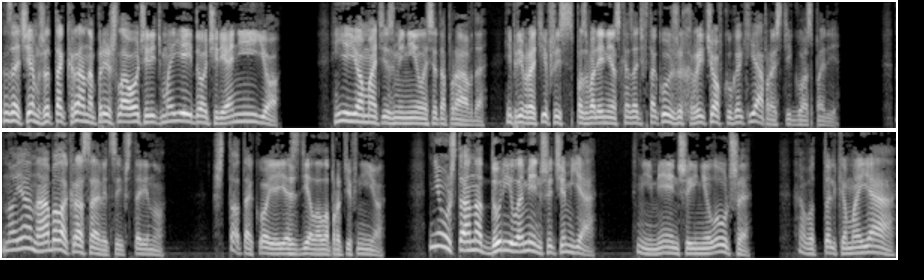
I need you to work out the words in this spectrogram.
Зачем же так рано пришла очередь моей дочери, а не ее? Ее мать изменилась, это правда, и превратившись, с позволения сказать, в такую же хрычевку, как я, прости господи. Но и она была красавицей в старину. Что такое я сделала против нее? Неужто она дурила меньше, чем я? Не меньше и не лучше. А вот только моя,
